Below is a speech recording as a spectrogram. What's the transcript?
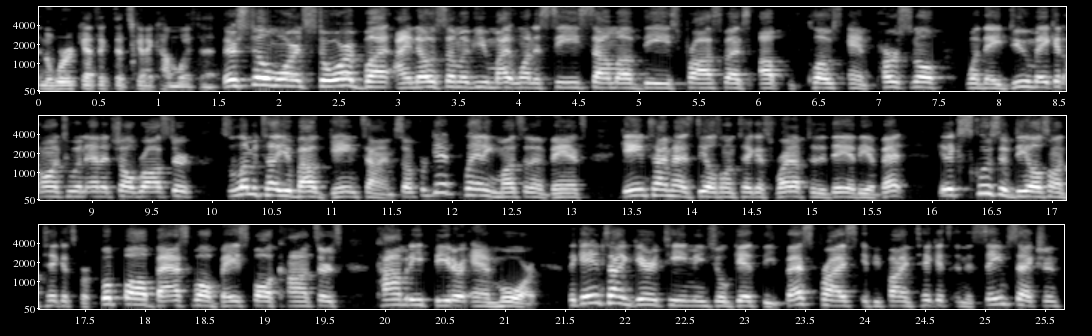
and the work ethic that's going to come with it. There's still more in store, but I know some of you might want to see some of these prospects up close and personal when they do make it onto an NHL roster. So let me tell you about Gametime. So forget planning months in advance. Gametime has deals on tickets right up to the day of the event. Get exclusive deals on tickets for football, basketball, baseball, concerts, comedy, theater, and more. The Gametime guarantee means you'll get the best price if you find tickets in the same section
